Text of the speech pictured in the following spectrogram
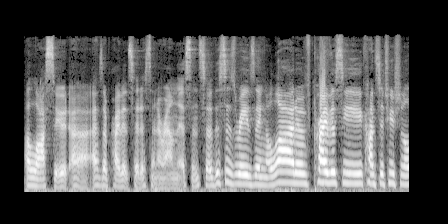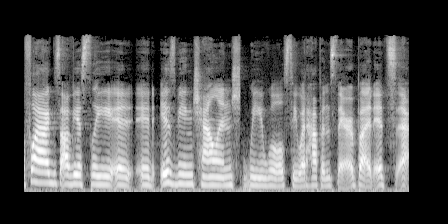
a lawsuit uh, as a private citizen around this. And so this is raising a lot of privacy constitutional flags. Obviously, it, it is being challenged. We will see what happens there. But it's, uh,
